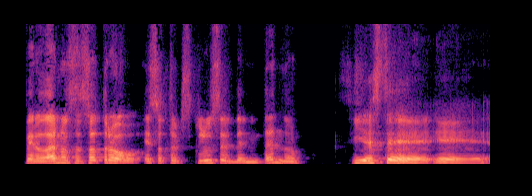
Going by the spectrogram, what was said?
pero danos, es otro, es otro exclusive de Nintendo. Sí, este, eh,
